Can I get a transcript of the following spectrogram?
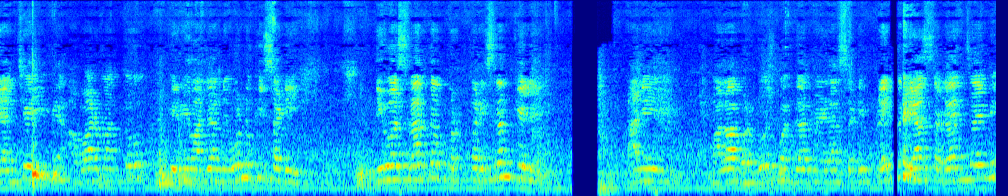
यांचेही मी आभार मानतो की मी माझ्या निवडणुकीसाठी दिवस रात्र परिश्रम केले. आणि मला भरघोस मतदान मिळण्यासाठी प्रयत्न या सगळ्यांचाही मी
